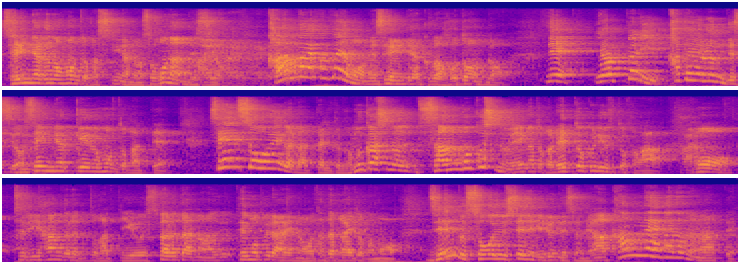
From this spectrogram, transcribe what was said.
戦略の本とか好きなのはそこなんですよ、考え方やもんね戦略はほとんど。でやっぱり偏るんですよ、うん、戦略系の本とかって戦争映画だったりとか昔の三国志の映画とかレッドクリフとか、はい、もう300とかっていうスパルタのテモピライの戦いとかも全部そういう視点で見るんですよね。あ考え方だなって。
